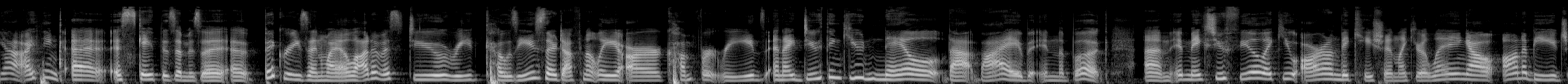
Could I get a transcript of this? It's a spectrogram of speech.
Yeah, I think uh, escapism is a, a, big reason why a lot of us do read cozies. There definitely are comfort reads, and I do think you nail that vibe in the book. Um, it makes you feel like you are on vacation, like you're laying out on a beach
